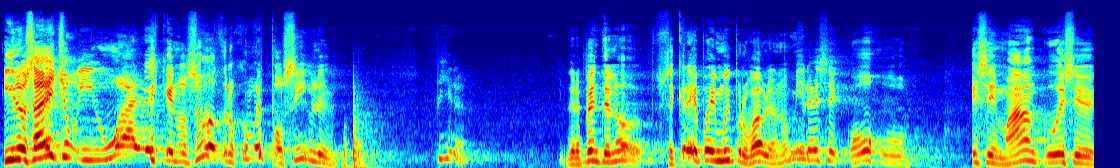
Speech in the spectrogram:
y los ha hecho iguales que nosotros. ¿Cómo es posible? Mira. De repente, ¿no? Se cree, pues es muy probable, ¿no? Mira ese cojo, ese manco, ese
